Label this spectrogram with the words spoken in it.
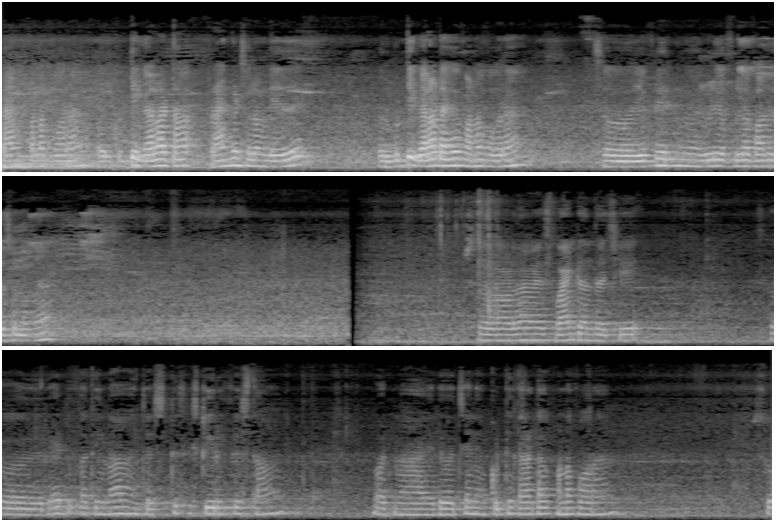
ப்ராங்க் பண்ண போகிறேன் ஒரு குட்டி கலாட்டா ப்ராங்க்னு சொல்ல முடியாது. ஒரு குட்டி கலாட்டாவே பண்ண போகிறேன். ஸோ எப்படி இருக்குன்னு வீடியோ ஃபுல்லாக பார்த்துட்டு சொல்லுங்கள் ஸோ அவ்வளோதான் கைஸ் வாங்கிட்டு வந்தாச்சு. ஸோ ரேட்டு பார்த்தீங்கன்னா ஜஸ்ட்டு சிக்ஸ்டி ருபீஸ் தான். பட் நான் இது வச்சு எனக்கு குட்டி கரெக்டாக பண்ண போகிறேன் ஸோ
